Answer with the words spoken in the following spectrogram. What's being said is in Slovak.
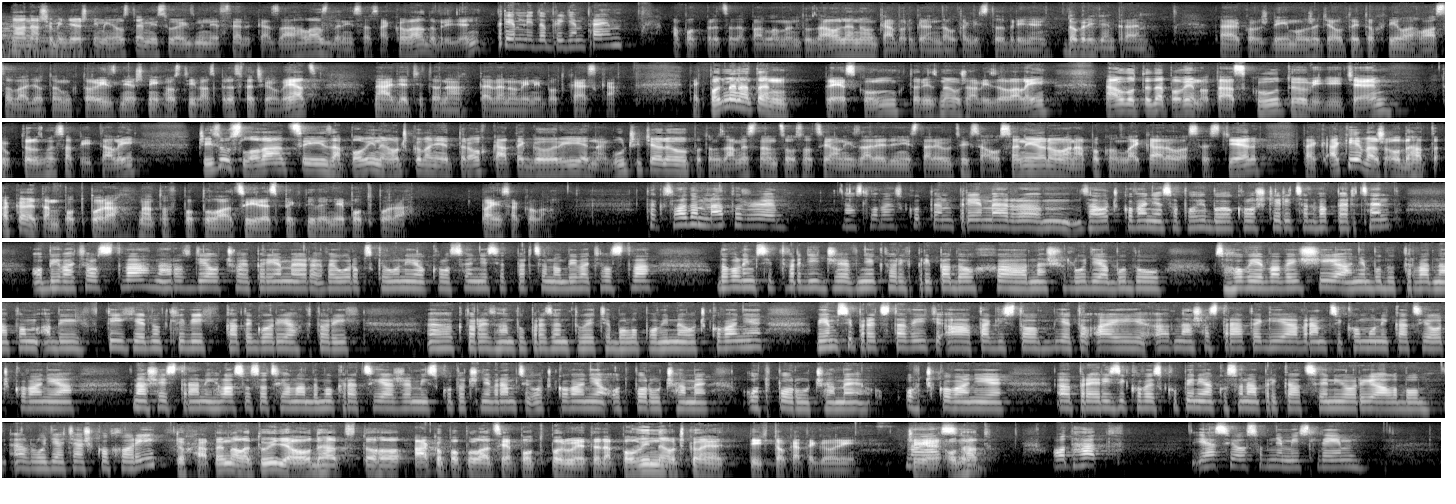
No a našimi dnešnými hostiami sú ex-ministerka Zahlas Denisa Saková. Dobrý deň. Príjemný dobrý deň, prajem. A podpredseda parlamentu za Oľano, Gábor Grendel. Takisto dobrý deň. Dobrý deň, prajem. Tak ako vždy, môžete od tejto chvíle hlasovať o tom, ktorý z dnešných hostí vás presvedčil viac. Nájdete to na tvnoviny.sk. Tak poďme na ten prieskum, ktorý sme už avizovali. Na úvod teda poviem otázku, tu ju vidíte, tú, ktorú sme sa pýtali. Či sú Slováci za povinné očkovanie troch kategórií, jednak učiteľov, potom zamestnancov sociálnych zariadení starajúcich sa o seniorov a napokon lekárov a sestier. Tak aký je váš odhad, aká je tam podpora na to v populácii, respektíve nepodpora? Pani Saková. Tak vzhľadom na to, že na Slovensku ten priemer zaočkovania sa pohybuje okolo 42% obyvateľstva, na rozdiel, čo je priemer v Európskej únii okolo 70% obyvateľstva. Dovolím si tvrdiť, že v niektorých prípadoch e, naši ľudia budú zhovievavejší a nebudú trvať na tom, aby v tých jednotlivých kategóriách, ktorých e, ktoré nám tu prezentujete, bolo povinné očkovanie. Viem si predstaviť, a takisto je to aj e, naša stratégia v rámci komunikácie očkovania našej strany Hlasu sociálna demokracia, že my skutočne v rámci očkovania odporúčame, odporúčame očkovanie E, pre rizikové skupiny, ako sú napríklad seniory alebo e, ľudia ťažko chorí. To chápem, ale tu ide o odhad toho, ako populácia podporuje teda povinné očkovanie týchto kategórií. Či no je ja odhad? Si, odhad, ja si osobne myslím,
